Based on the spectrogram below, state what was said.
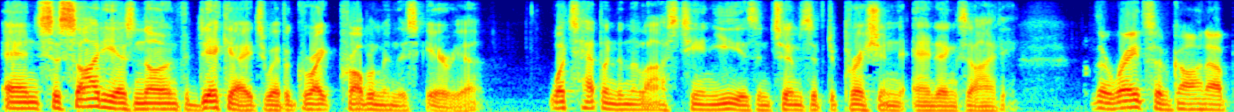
And society has known for decades we have a great problem in this area. What's happened in the last 10 years in terms of depression and anxiety? the rates have gone up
